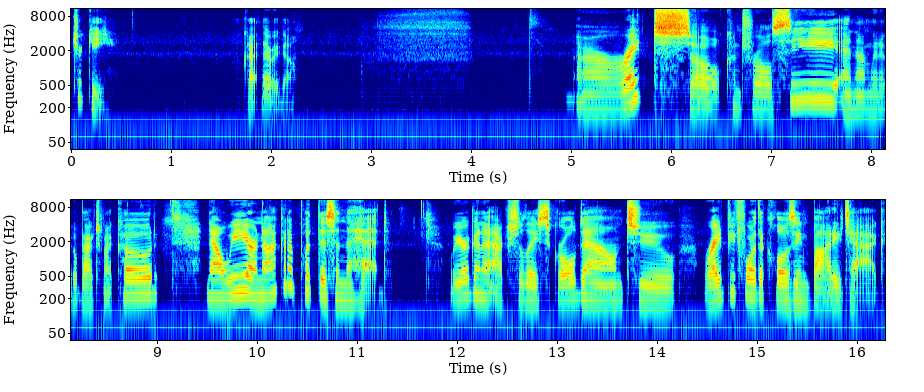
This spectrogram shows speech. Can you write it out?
tricky. Okay, there we go. All right, so Control C, and I'm going to go back to my code. Now we are not going to put this in the head. We are going to actually scroll down to right before the closing body tag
